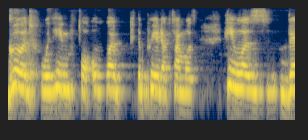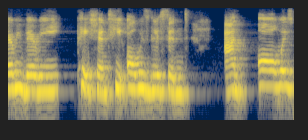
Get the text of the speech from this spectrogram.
good with him for over the period of time was he was very, very patient. He always listened and always,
